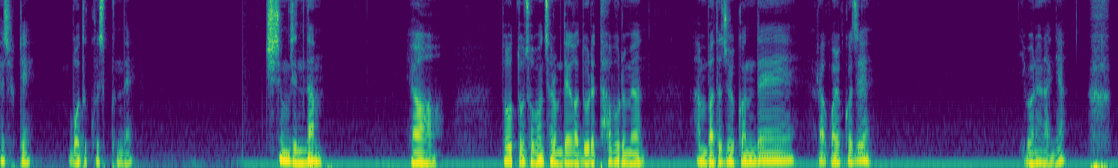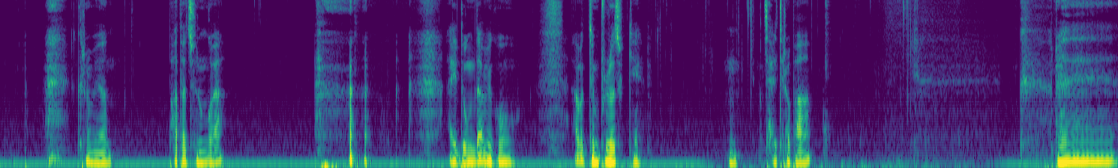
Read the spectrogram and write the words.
해줄게. 뭐 듣고 싶은데? 취중 진담? 야, 너 또 저번처럼 내가 노래 다 부르면 안 받아줄 건데? 라고 할 거지? 이번엔 아니야? 그러면 받아주는 거야? 아니 농담이고 아무튼 불러줄게. 응, 잘 들어봐. 그래,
